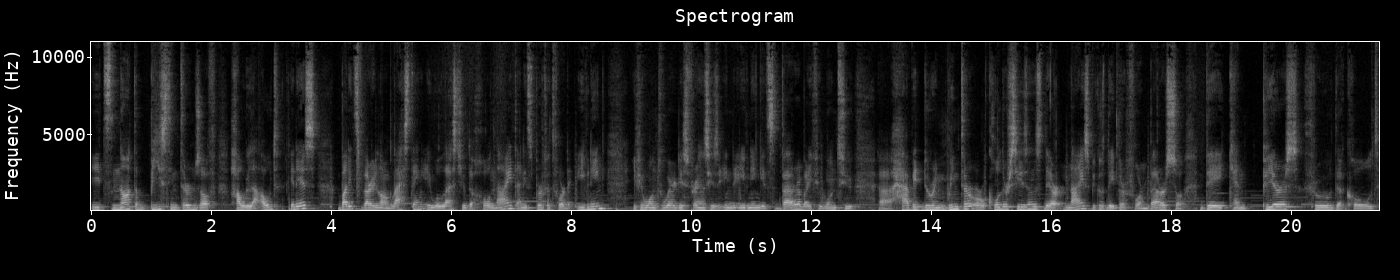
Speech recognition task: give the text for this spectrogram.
It's not a beast in terms of how loud it is, but it's very long lasting. It will last you the whole night and it's perfect for the evening. If you want to wear these fragrances in the evening, it's better, but if you want to uh, have it during winter or colder seasons, they are nice because they perform better, so they can pierce through the cold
